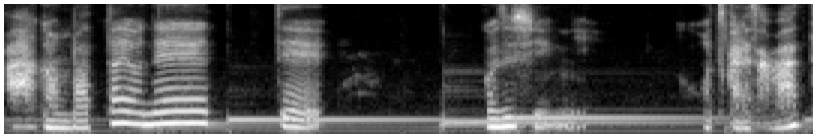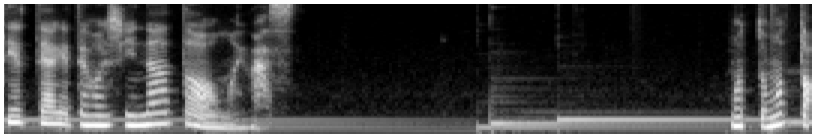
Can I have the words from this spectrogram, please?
ああ、頑張ったよねってご自身にお疲れ様って言ってあげてほしいなと思います。もっともっと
